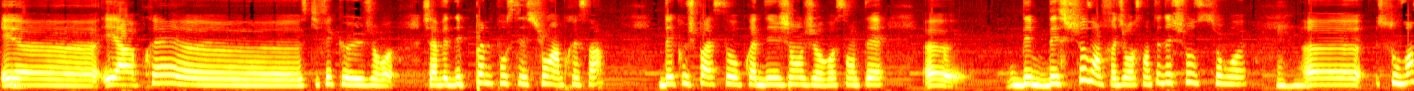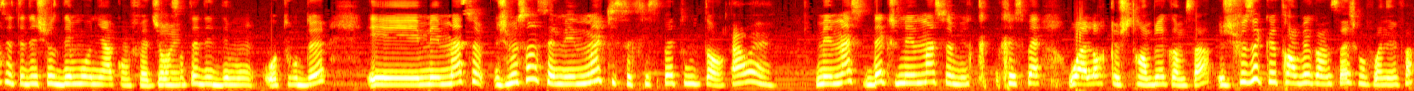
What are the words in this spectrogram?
Et, euh, et après, euh, ce qui fait que j'avais des pleines possessions après ça. Dès que je passais auprès des gens, je ressentais des, des choses, en fait. Je ressentais des choses sur eux. Mhm. Euh, souvent, c'était des choses démoniaques, en fait. Je Oui. ressentais des démons autour d'eux. Et mes mains, se... je me sens que c'est mes mains qui se crispaient tout le temps. Ah ouais. Mes mains, dès que mes mains se crispaient, ou alors que je tremblais comme ça, je faisais que trembler comme ça, je comprenais pas.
